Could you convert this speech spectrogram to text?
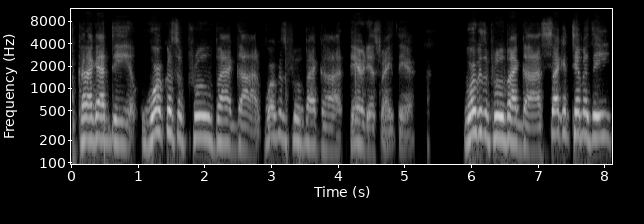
Because I got the workers approved by God. Workers approved by God. There it is right there. Workers approved by God. Second Timothy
